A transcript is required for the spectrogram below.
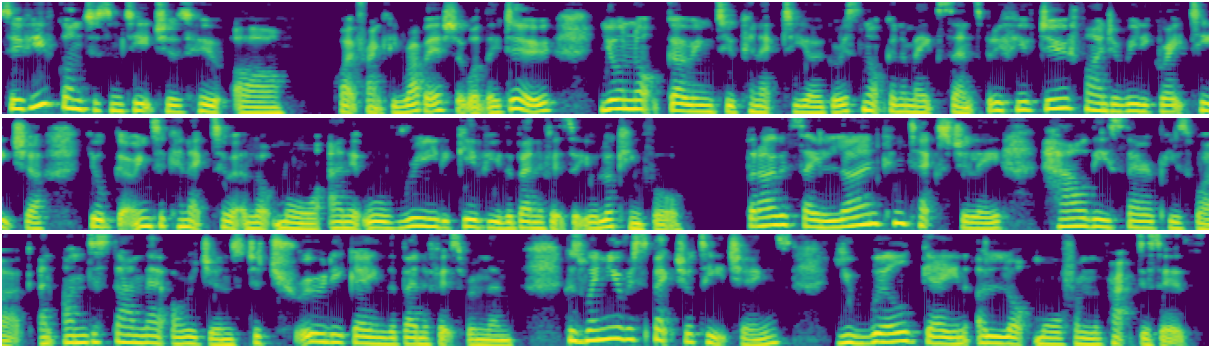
So if you've gone to some teachers who are quite frankly rubbish at what they do, you're not going to connect to yoga. It's not going to make sense. But if you do find a really great teacher, you're going to connect to it a lot more and it will really give you the benefits that you're looking for. But I would say learn contextually how these therapies work and understand their origins to truly gain the benefits from them. Because when you respect your teachings, you will gain a lot more from the practices.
